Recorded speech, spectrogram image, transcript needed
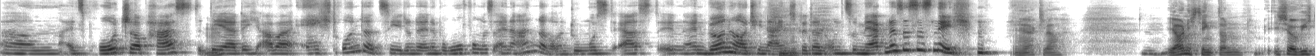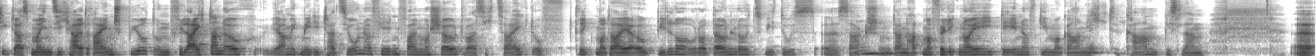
ähm, als Brotjob hast, mhm. der dich aber echt runterzieht und deine Berufung ist eine andere und du musst erst in einen Burnout hineinschlittern, um zu merken, das ist es nicht. Ja, klar. Mhm. Ja, und ich denke, dann ist auch wichtig, dass man in sich halt reinspürt und vielleicht dann auch ja, mit Meditation auf jeden Fall mal schaut, was sich zeigt. Oft kriegt man da ja auch Bilder oder Downloads, wie du es äh, sagst, mhm. und dann hat man völlig neue Ideen, auf die man gar nicht Richtig. kam bislang. Äh,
